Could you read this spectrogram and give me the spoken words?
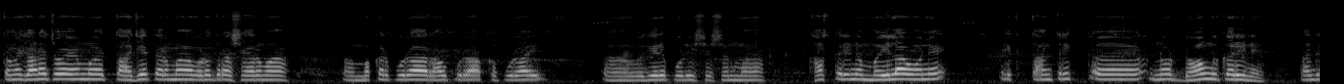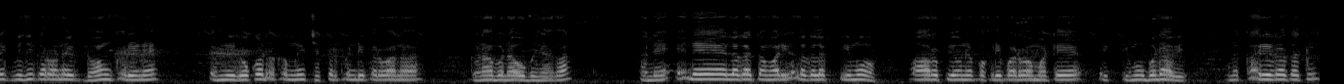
તમે જાણો છો એમ તાજેતરમાં વડોદરા શહેરમાં મકરપુરા, રાવપુરા, કપુરાઈ વગેરે પોલીસ સ્ટેશનમાં, ખાસ કરીને મહિલાઓને એક તાંત્રિક નો ઢોંગ કરીને, તાંત્રિક વિધિ કરવાનો એક ઢોંગ કરીને એમની રોકડ રકમની છેતરપિંડી કરવાના ઘણા બનાવો બન્યા હતા. અને એને લગત અમારી અલગ અલગ ટીમો આરોપીઓને પકડી પાડવા માટે એક ટીમો બનાવી અને કાર્યરત હતી.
